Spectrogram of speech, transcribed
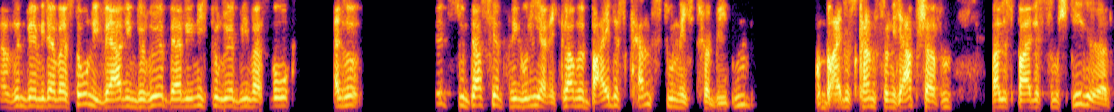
da sind wir wieder bei Stoney. Wer hat ihn berührt, wer hat ihn nicht berührt, wie, was, wo. Also willst du das jetzt regulieren? Ich glaube, beides kannst du nicht verbieten. Und beides kannst du nicht abschaffen, weil es beides zum Spiel gehört.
